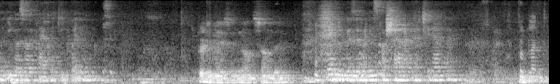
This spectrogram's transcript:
hogy igazolták, hogy kik vagyunk. It's pretty amazing on Sunday. Lenyűgöző, hogy ezt vasárnapra csinálták. from London.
